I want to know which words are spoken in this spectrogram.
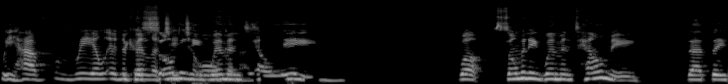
We have real inability because so many to women tell me, well, so many women tell me that they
